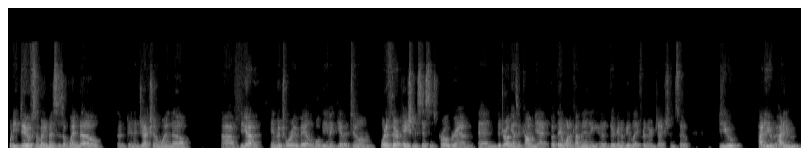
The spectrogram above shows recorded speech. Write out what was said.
What do you do if somebody misses a window, an injection window? Um, do you have inventory available to even give it to them? What if they're a patient assistance program and the drug hasn't come yet, but they want to come in and uh, they're going to be late for their injection? So, do you how do you how do you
